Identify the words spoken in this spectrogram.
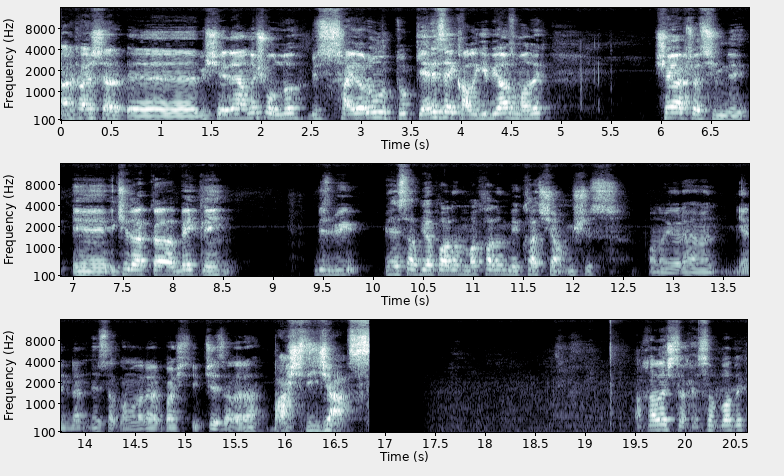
Arkadaşlar eee, bir şeyde yanlış oldu. Biz sayıları unuttuk. Geri zekalı gibi yazmadık. Şey yapacağız şimdi. 2 dakika bekleyin. Biz bir hesap yapalım bakalım bir kaç yapmışız. Ona göre hemen yeniden hesaplamalara başlayıp cezalara başlayacağız. Arkadaşlar hesapladık.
